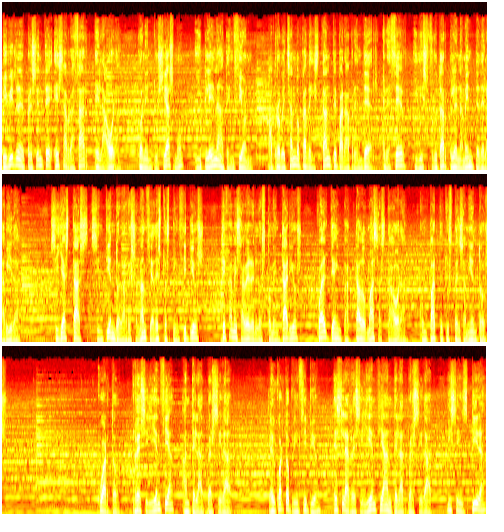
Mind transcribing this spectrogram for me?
Vivir en el presente es abrazar el ahora, con entusiasmo y plena atención, aprovechando cada instante para aprender, crecer y disfrutar plenamente de la vida. Si ya estás sintiendo la resonancia de estos principios, déjame saber en los comentarios cuál te ha impactado más hasta ahora. Comparte tus pensamientos. Cuarto, resiliencia ante la adversidad. El cuarto principio es la resiliencia ante la adversidad y se inspira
